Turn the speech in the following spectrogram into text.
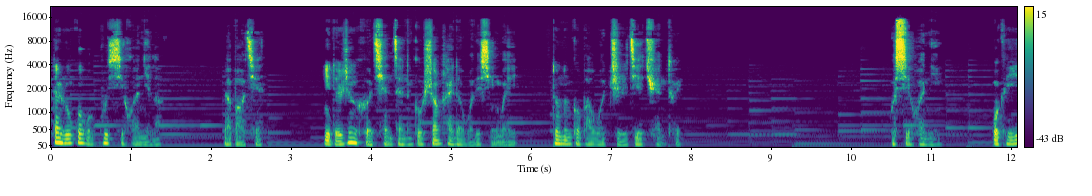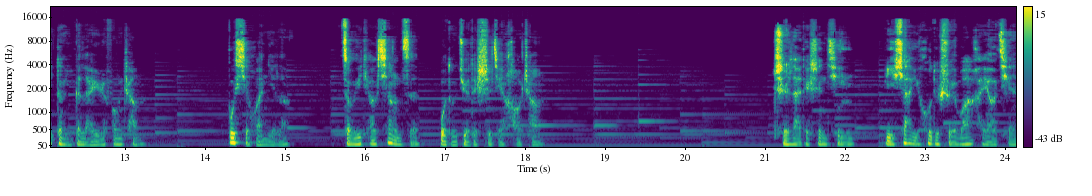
但如果我不喜欢你了，那抱歉，你的任何潜在能够伤害到我的行为，都能够把我直接劝退。我喜欢你，我可以等一个来日方长；不喜欢你了，走一条巷子，我都觉得时间好长。迟来的深情，比下雨后的水洼还要浅；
